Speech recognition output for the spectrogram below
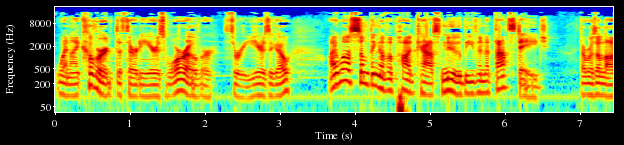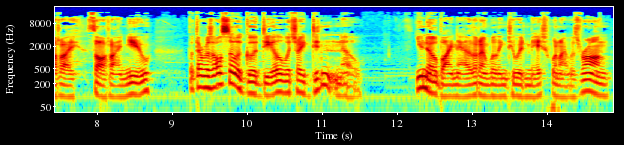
When I covered the Thirty Years' War over three years ago, I was something of a podcast noob even at that stage. There was a lot I thought I knew, but there was also a good deal which I didn't know. You know by now that I'm willing to admit when I was wrong,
